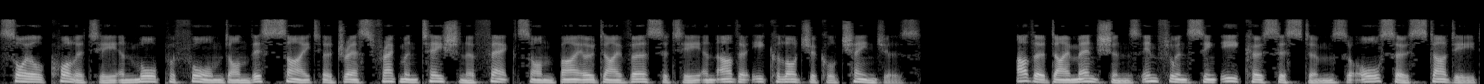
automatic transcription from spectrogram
soil quality and more performed on this site address fragmentation effects on biodiversity and other ecological changes. Other dimensions influencing ecosystems are also studied,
